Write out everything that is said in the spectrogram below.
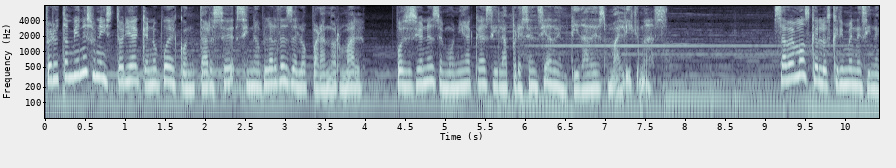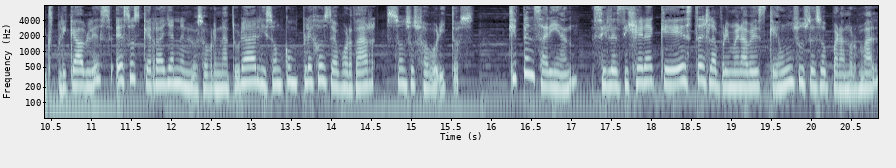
pero también es una historia que no puede contarse sin hablar desde lo paranormal, posesiones demoníacas y la presencia de entidades malignas. Sabemos que los crímenes inexplicables, esos que rayan en lo sobrenatural y son complejos de abordar, son sus favoritos. ¿Qué pensarían si les dijera que esta es la primera vez que un suceso paranormal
